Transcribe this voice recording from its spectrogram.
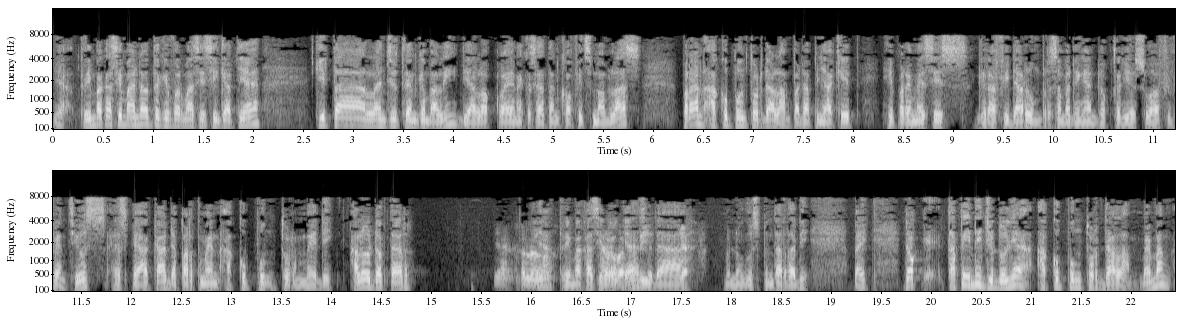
Ya, terima kasih Manda untuk informasi singkatnya. Kita lanjutkan kembali dialog pelayanan kesehatan COVID-19, peran akupuntur dalam pada penyakit hiperemesis gravidarum bersama dengan Dr. Yosua Viventius, SPAK, Departemen Akupuntur Medik. Halo dokter. Ya, halo. Ya, terima kasih halo, dok ya, sudah ya. menunggu sebentar tadi. Baik, dok, tapi ini judulnya akupuntur dalam. Memang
